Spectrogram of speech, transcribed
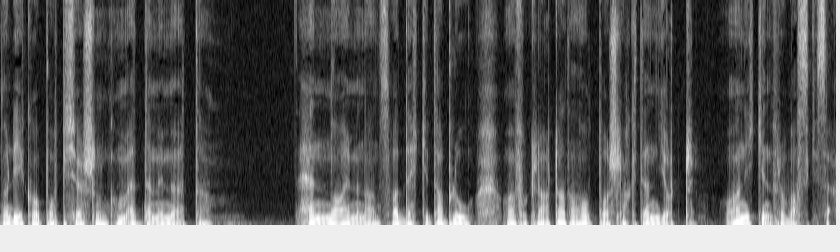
Når de gikk opp oppkjørselen, kom Ed dem i møte. Hendene og armene hans var dekket av blod, og han forklarte at han holdt på å slakte en hjort, og han gikk inn for å vaske seg.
